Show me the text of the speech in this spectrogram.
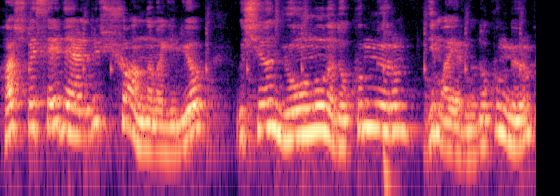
H ve S değerleri şu anlama geliyor. Işığın yoğunluğuna dokunmuyorum. Dim ayarına dokunmuyorum.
